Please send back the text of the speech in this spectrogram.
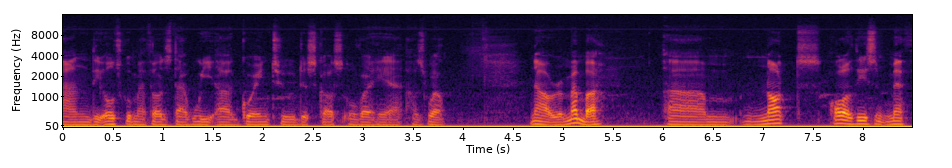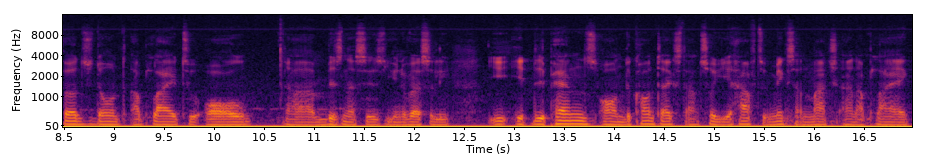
and the old school methods that we are going to discuss over here as well. Now, remember, um, not all of these methods don't apply to all uh, businesses universally. It depends on the context, and so you have to mix and match and apply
